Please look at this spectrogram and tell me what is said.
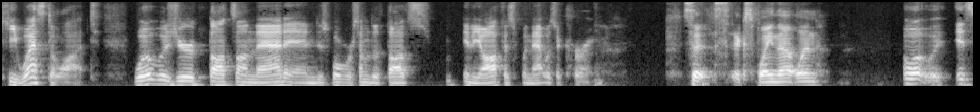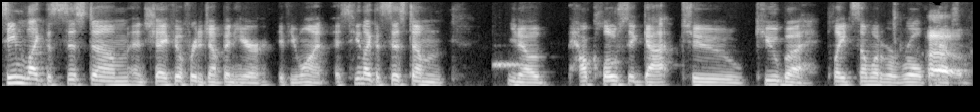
Key West a lot. What was your thoughts on that, and just what were some of the thoughts in the office when that was occurring? So, explain that one. Well, it seemed like the system, and Shay, feel free to jump in here if you want. It seemed like the system, you know, how close it got to Cuba played somewhat of a role, perhaps. Oh.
